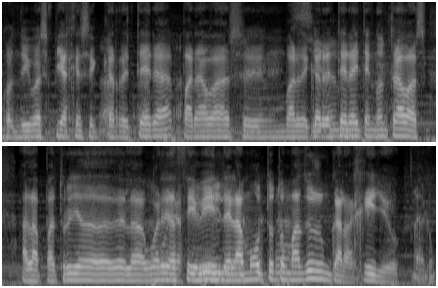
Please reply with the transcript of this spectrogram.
cuando ibas viajes en carretera, parabas en un bar de carretera y te encontrabas a la patrulla de la Guardia, Civil, de la moto tomando un carajillo. Claro.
